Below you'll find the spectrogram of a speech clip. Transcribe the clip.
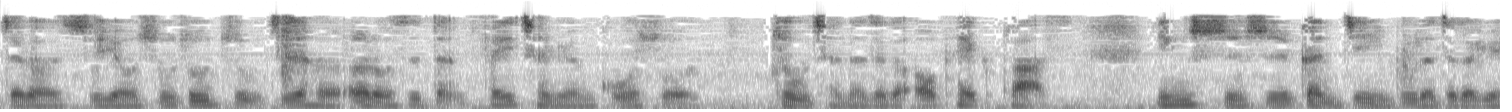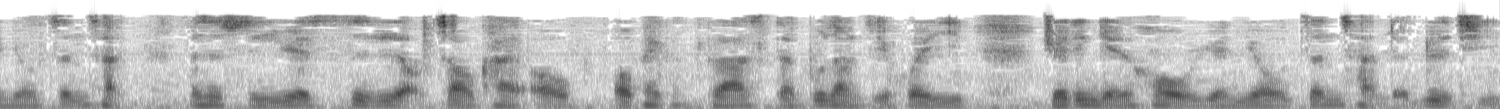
这个石油输出组织和俄罗斯等非成员国所组成的这个 OPEC Plus 应实施更进一步的这个原油增产。但是十一月四日哦召开 O OPEC Plus 的部长级会议，决定延后原油增产的日期。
